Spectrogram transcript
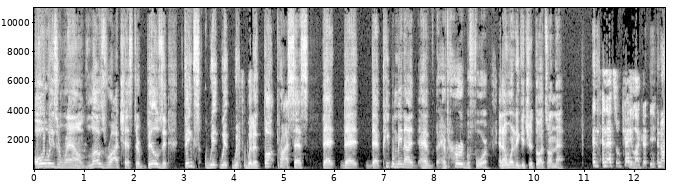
always around, loves Rochester, builds it, thinks with with with, with a thought process that that that people may not have have heard before. And I wanted to get your thoughts on that. And, and that's okay. Like uh, you know,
